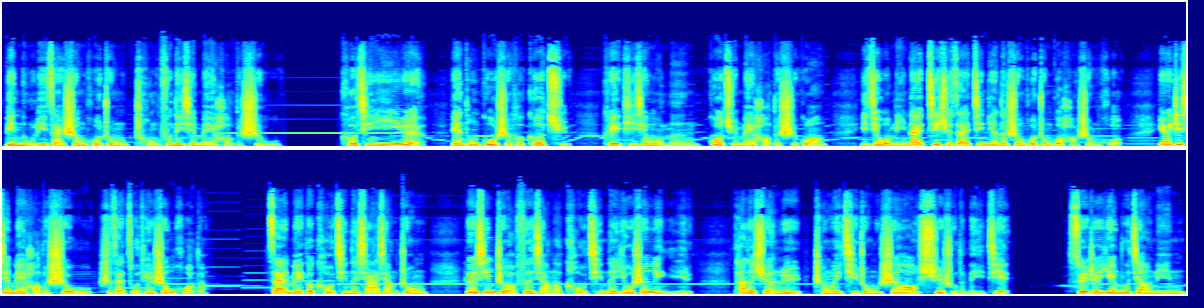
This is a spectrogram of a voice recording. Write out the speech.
并努力在生活中重复那些美好的事物。”口琴音乐连同故事和歌曲，可以提醒我们过去美好的时光，以及我们应该继续在今天的生活中过好生活，因为这些美好的事物是在昨天生活的。在每个口琴的遐想中，热心者分享了口琴的幽深领域，它的旋律成为其中深奥叙述的媒介。随着夜幕降临，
